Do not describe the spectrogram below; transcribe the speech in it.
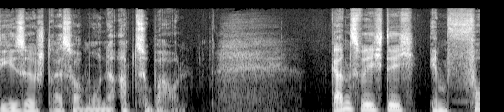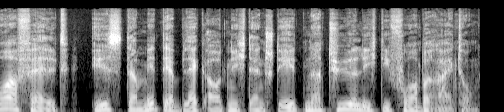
diese Stresshormone abzubauen. Ganz wichtig, im Vorfeld ist, damit der Blackout nicht entsteht, natürlich die Vorbereitung.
